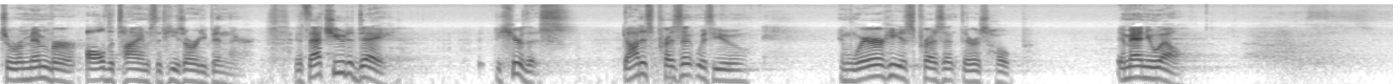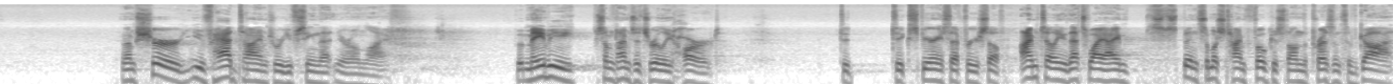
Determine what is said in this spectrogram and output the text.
to remember all the times that he's already been there. If that's you today, to hear this, God is present with you, and where he is present, there is hope. Emmanuel. And I'm sure you've had times where you've seen that in your own life. But maybe sometimes it's really hard to, to experience that for yourself. I'm telling you, that's why I spend so much time focused on the presence of God,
